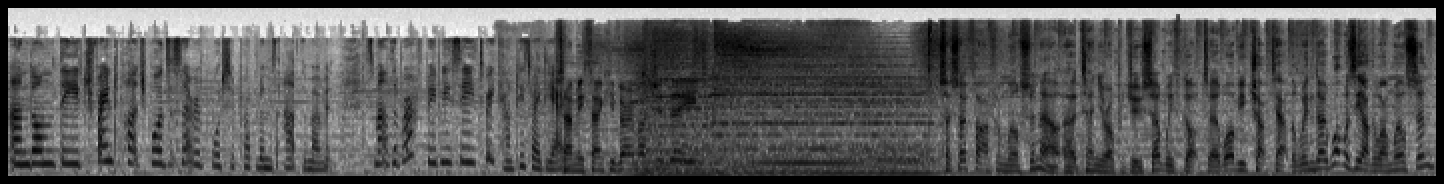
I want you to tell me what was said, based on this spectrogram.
And on the train departure boards, it's no reported problems at the moment. Samantha Bruff, BBC Three Counties Radio. Sammy, thank you very much indeed. So, so far from Wilson, our 10 year old producer, we've got uh, what have you chucked out the window? What was the other one, Wilson?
